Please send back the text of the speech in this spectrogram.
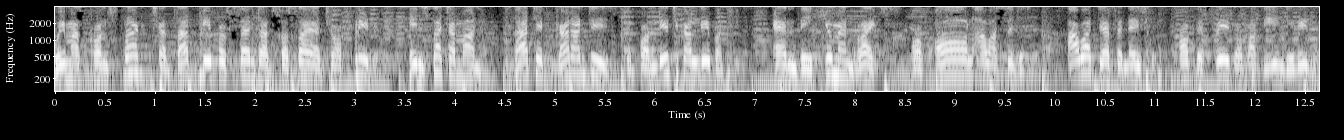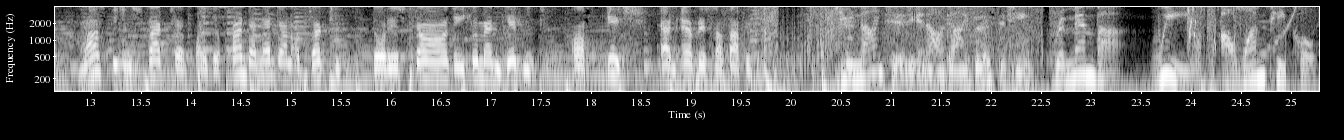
We must construct that people centered society of freedom in such a manner that it guarantees the political liberty and the human rights of all our citizens. Our definition of the freedom of the individual must be instructed by the fundamental objective to restore the human dignity of each and every South African. United in our diversity, remember, we are one people.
